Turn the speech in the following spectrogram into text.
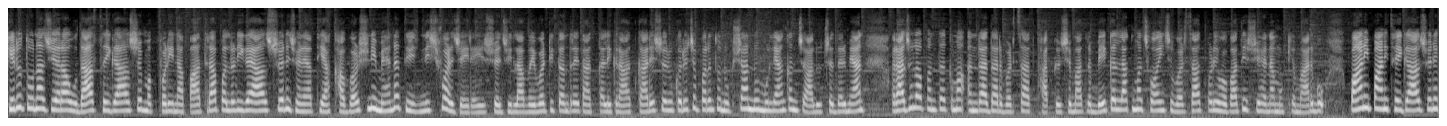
ખેડૂતોના ચહેરા ઉદાસ થઈ ગયા છે, મગફળીના પાથરા પલળી ગયા છે અને જેનાથી આખા વર્ષની મહેનત નિષ્ફળ જઈ રહી છે. જિલ્લા વહીવટીતંત્રે તાત્કાલિક રાહત કાર્ય શરૂ કર્યું છે, પરંતુ નુકસાનનું મૂલ્યાંકન ચાલુ છે. દરમિયાન રાજુલા પંથકમાં અનરાધાર વરસાદ ખાબક્યો છે. માત્ર બે કલાકમાં છ ઇંચ વરસાદ પડ્યો હોવાથી શહેરના મુખ્ય માર્ગો પાણી પાણી થઈ ગયા છે અને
